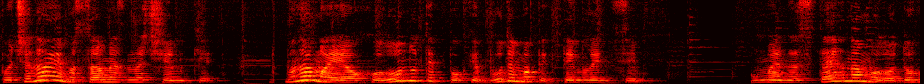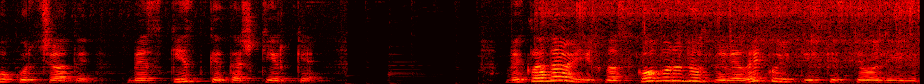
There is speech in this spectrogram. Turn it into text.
Починаємо саме з начинки. Вона має охолонути, поки будемо пекти млинці. У мене стегна молодого курчати, без кістки та шкірки. Викладаю їх на сковороду з невеликою кількістю олії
